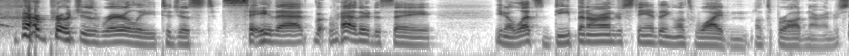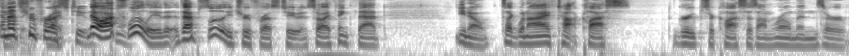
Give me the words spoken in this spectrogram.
our approach is rarely to just say that, but rather to say, you know, let's deepen our understanding, let's widen, let's broaden our understanding. And that's true for us, too. No, absolutely. It's absolutely true for us too. And so I think that, you know, it's like when I taught class groups or classes on Romans or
